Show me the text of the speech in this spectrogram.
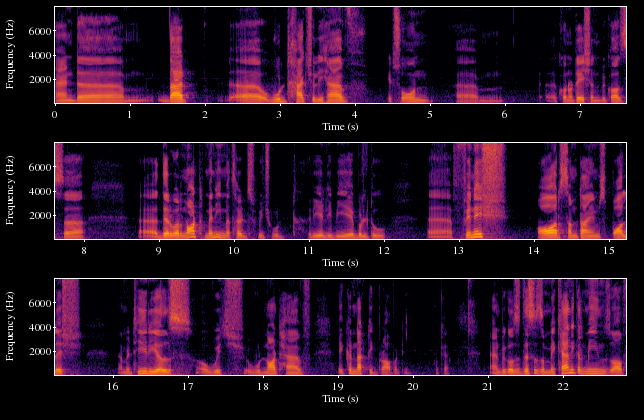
And um, that would actually have its own um, connotation because uh, uh, there were not many methods which would really be able to uh, finish or sometimes polish materials which would not have a conducting property. Okay. And because this is a mechanical means of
